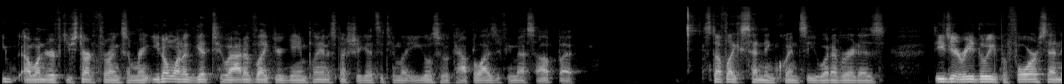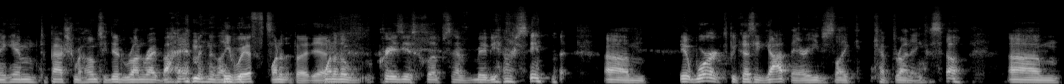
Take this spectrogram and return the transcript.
you, I wonder if you start throwing some ring. You don't want to get too out of like your game plan, especially against a team like Eagles who will capitalize if you mess up. But stuff like sending Quincy, whatever it is. DJ Reed the week before sending him to Patrick Mahomes, he did run right by him and then like he whiffed. One of the but yeah. one of the craziest clips I've maybe ever seen. But um, it worked because he got there. He just like kept running. So um,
